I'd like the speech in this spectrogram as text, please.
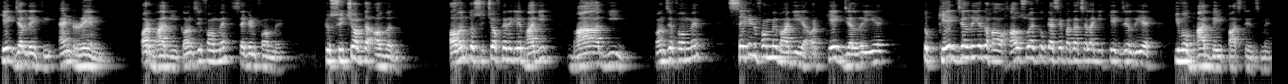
cake जल रही थी एंड रेन और भागी, कौन सी फॉर्म में? सेकंड फॉर्म में. To switch off the oven oven को स्विच ऑफ़ करने के लिए भागी भागी. कौन से फॉर्म में? सेकंड फॉर्म में भागी है और केक जल रही है. तो केक जल रही है तो हाउस वाइफ को कैसे पता चला कि केक जल रही है कि वो भाग गई पास्ट टेंस में?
